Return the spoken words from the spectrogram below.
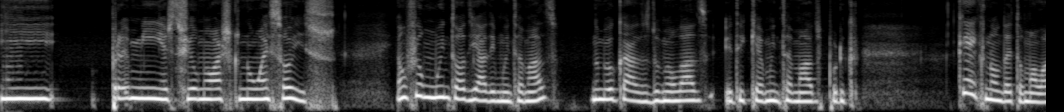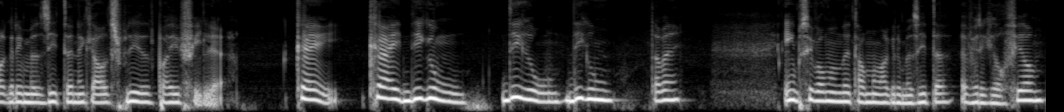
e para mim, este filme eu acho que não é só isso. É um filme muito odiado e muito amado. No meu caso, do meu lado, eu digo que é muito amado porque quem é que não deita uma lagrimazita naquela despedida de pai e filha? Quem? Quem? Diga um, diga um, diga um, está bem? É impossível não deitar uma lagrimazita a ver aquele filme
